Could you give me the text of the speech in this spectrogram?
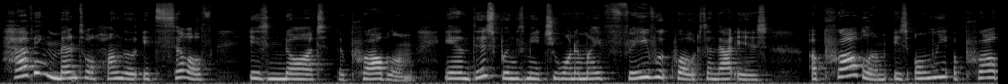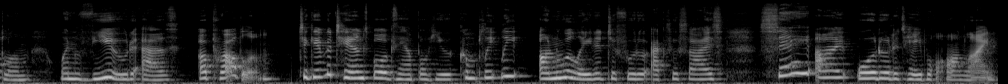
having mental hunger itself is not the problem. And this brings me to one of my favorite quotes, and that is A problem is only a problem when viewed as a problem. To give a tangible example here, completely unrelated to food or exercise, say I ordered a table online.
